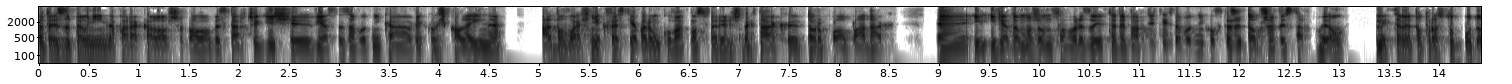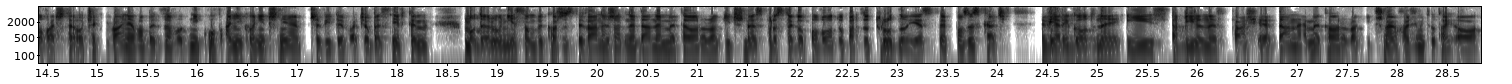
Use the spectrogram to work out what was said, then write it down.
no to jest zupełnie inna para kaloszy, bo wystarczy gdzieś wjazd zawodnika w jakąś kolejne albo właśnie kwestia warunków atmosferycznych, tak? Tor po opadach e, i, i wiadomo, że on faworyzuje wtedy bardziej tych zawodników, którzy dobrze wystartują. My chcemy po prostu budować te oczekiwania wobec zawodników, a niekoniecznie przewidywać. Obecnie w tym modelu nie są wykorzystywane żadne dane meteorologiczne z prostego powodu. Bardzo trudno jest pozyskać wiarygodne i stabilne w czasie dane meteorologiczne. Chodzi mi tutaj o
